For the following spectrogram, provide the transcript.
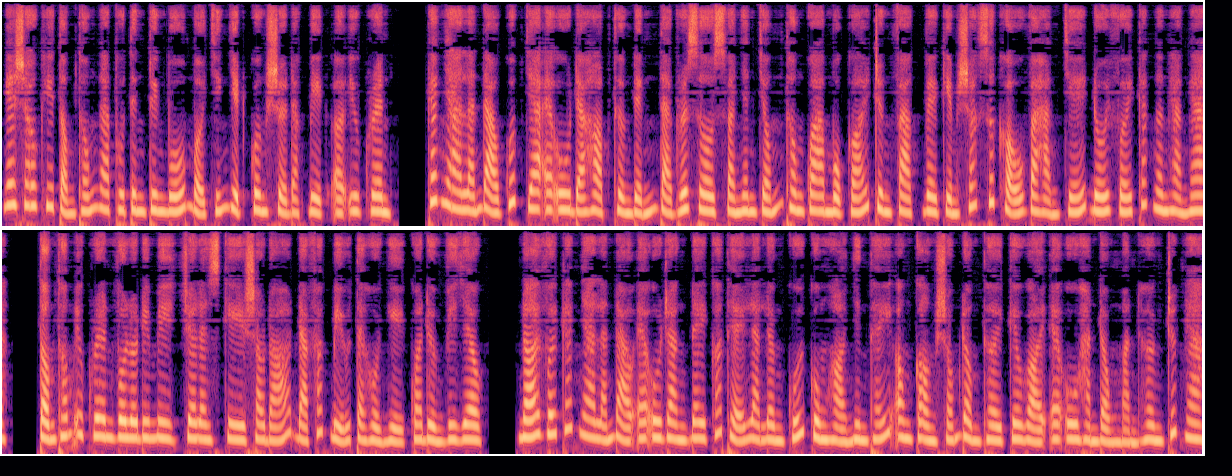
ngay sau khi Tổng thống Nga Putin tuyên bố mở chiến dịch quân sự đặc biệt ở Ukraine, các nhà lãnh đạo quốc gia EU đã họp thượng đỉnh tại Brussels và nhanh chóng thông qua một gói trừng phạt về kiểm soát xuất khẩu và hạn chế đối với các ngân hàng Nga. Tổng thống Ukraine Volodymyr Zelensky sau đó đã phát biểu tại hội nghị qua đường video, nói với các nhà lãnh đạo EU rằng đây có thể là lần cuối cùng họ nhìn thấy ông còn sống đồng thời kêu gọi EU hành động mạnh hơn trước Nga.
